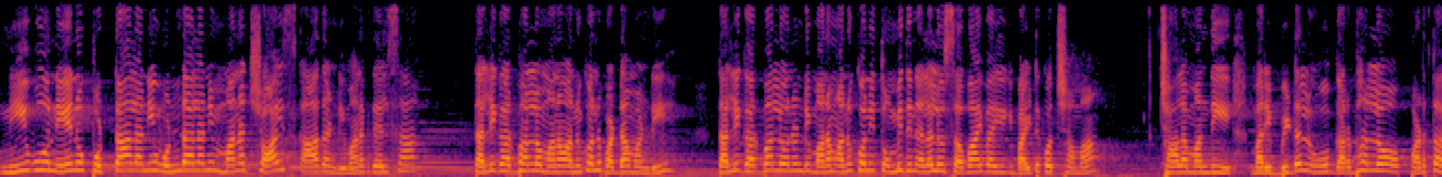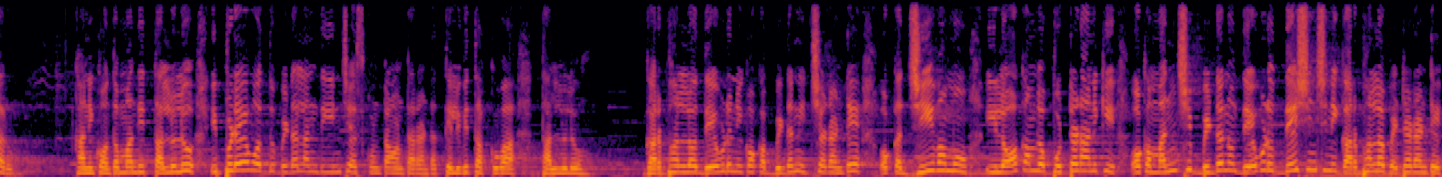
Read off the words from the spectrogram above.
నీవు నేను పుట్టాలని ఉండాలని మన చాయిస్ కాదండి. మనకు తెలుసా? తల్లి గర్భంలో మనం అనుకొని పడ్డామండి. తల్లి గర్భంలో నుండి మనం అనుకొని తొమ్మిది నెలలు సర్వైవ్ అయ్యి బయటకు వచ్చామా? చాలామంది మరి బిడ్డలు గర్భంలో పడతారు. కానీ కొంతమంది తల్లులు ఇప్పుడే వద్దు బిడ్డలను దీయించేసుకుంటా ఉంటారంట. తెలివి తక్కువ తల్లులు. గర్భంలో దేవుడు నీకు ఒక బిడ్డని ఇచ్చాడంటే ఒక జీవము ఈ లోకంలో పుట్టడానికి ఒక మంచి బిడ్డను దేవుడు ఉద్దేశించి నీ గర్భంలో పెట్టాడంటే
